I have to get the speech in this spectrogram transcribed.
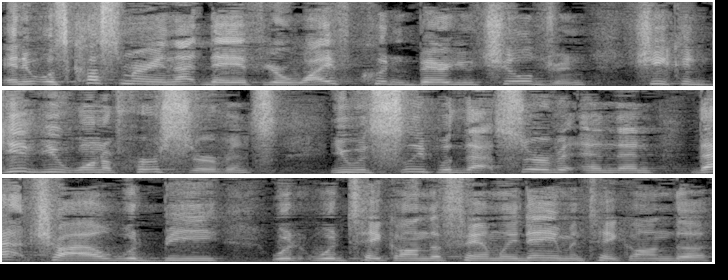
And it was customary in that day, if your wife couldn't bear you children, she could give you one of her servants. You would sleep with that servant, and then that child would, be, would, would take on the family name and take on the,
